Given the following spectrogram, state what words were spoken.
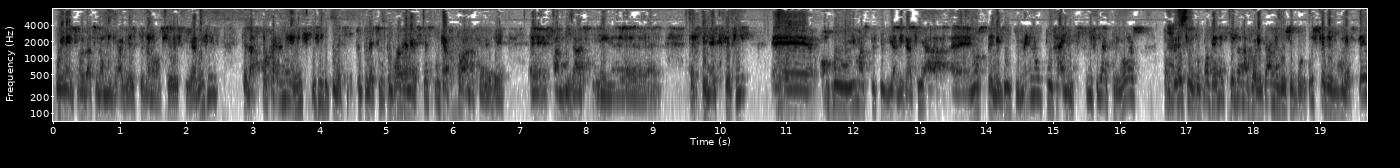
που είναι η πρόταση νομού του Αγγέλ και το νομοσχέδιο της κυβέρνησης, και ταυτόχρονα είναι η ενίσχυση του πλαισίου του, πλαισίου του πρώτου που και αυτό αναφέρεται ε, φαντικά στην, ε, στην έκθεση ε, όπου είμαστε στη διαδικασία ε, ενός τελικού κειμένου που θα ενισχύσει ακριβώς το πλαίσιο του πότε είναι αναφορικά με τους υπουργούς και τους βουλευτές,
